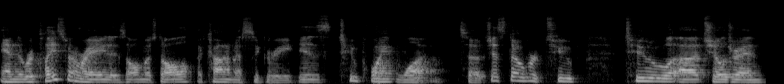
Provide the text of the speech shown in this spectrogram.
And the replacement rate, as almost all economists agree, is 2.1. So just over two, two uh, children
